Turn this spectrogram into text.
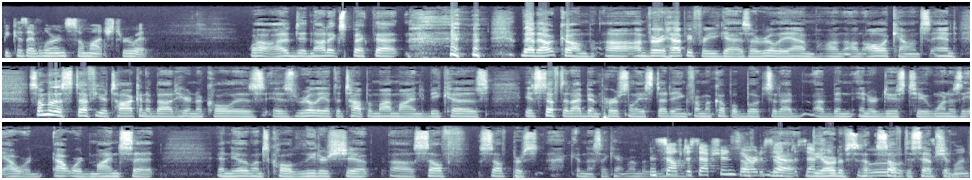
because I've learned so much through it. Wow, I did not expect that that outcome. Uh, I'm very happy for you guys. I really am on, on all accounts. And some of the stuff you're talking about here, Nicole, is is really at the top of my mind because it's stuff that I've been personally studying from a couple books that I've I've been introduced to. One is the outward outward mindset and the other one's called leadership, uh, self self pers- goodness, I can't remember. and self deception, the art of self deception. Yeah, the art of self deception.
